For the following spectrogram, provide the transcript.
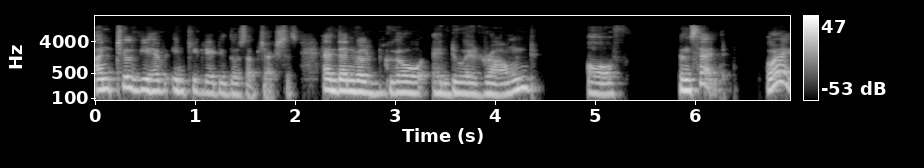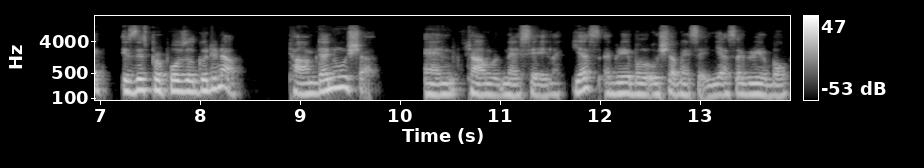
until we have integrated those objections. And then we'll go and do a round of consent. All right, is this proposal good enough? Tom then Usha. And Tom may say like, yes, agreeable. Usha may say, yes, agreeable.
